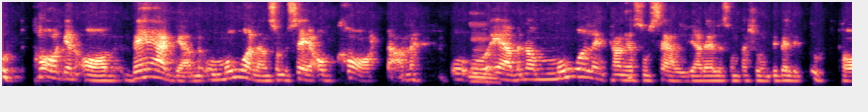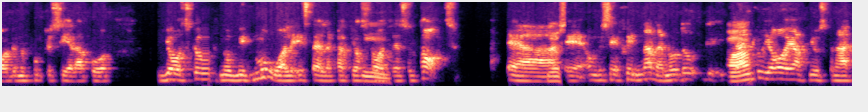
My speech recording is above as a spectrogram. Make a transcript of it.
upptagen av vägen och målen, som du säger, av kartan. Och, mm. och, även av målen kan jag som säljare eller som person bli väldigt upptagen och fokusera på jag ska uppnå mitt mål istället för att jag ska ha ett mm. resultat. Eh, eh, om du ser skillnaden. Och då, ja. Där tror jag att just den här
